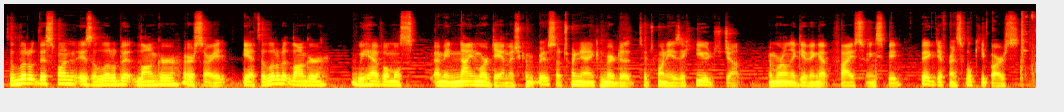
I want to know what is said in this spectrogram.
It's a little, this one is a little bit longer, or sorry, yeah, it's a little bit longer. We have almost, I mean, nine more damage, so 29 compared to, to 20 is a huge jump. And we're only giving up five swing speed. Big difference, we'll keep ours. All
